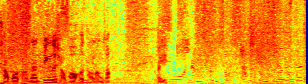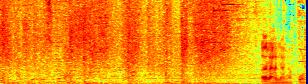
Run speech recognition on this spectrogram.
下波团战盯着小炮和螳螂杀，可以。来来来来，火龙。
